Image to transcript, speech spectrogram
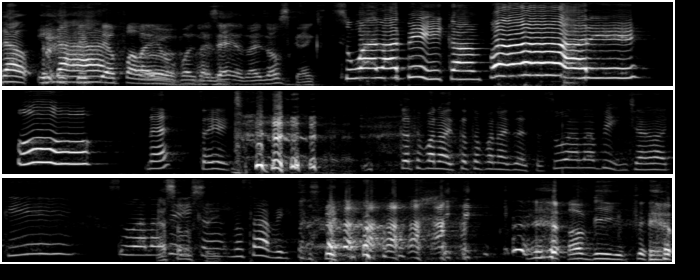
Não. E O que, que você da. ia falar aí, ô, voz da Nós é, nós é os gangsters. Swalla become fire. Uh, né? Isso aí. canta pra nós, canta pra nós essa. Swalla beach, aqui. Swalla Essa eu não. Não sabe? Ó, Big, pr-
